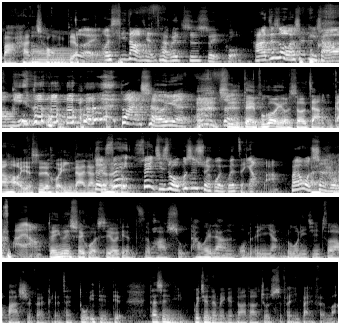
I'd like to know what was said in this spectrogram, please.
把汗冲掉。对我洗澡前才会吃水果。好，这是我的身体小奥秘。突然扯远了，是对，不过有时候这样刚好也是回应大家，对，所以所以其实我不吃水果也不会怎样吧，反正我吃很多菜啊。对，因为水果是有点植化素，它会让我们的营养，如果你已经做到八十分，可能再多一点点，但是你不见得每个人都要到九十分、一百分嘛，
